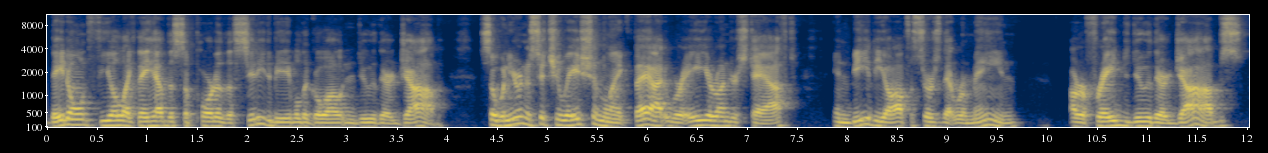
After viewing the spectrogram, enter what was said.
they don't feel like they have the support of the city to be able to go out and do their job. So when you're in a situation like that, where A, you're understaffed, and B, the officers that remain are afraid to do their jobs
